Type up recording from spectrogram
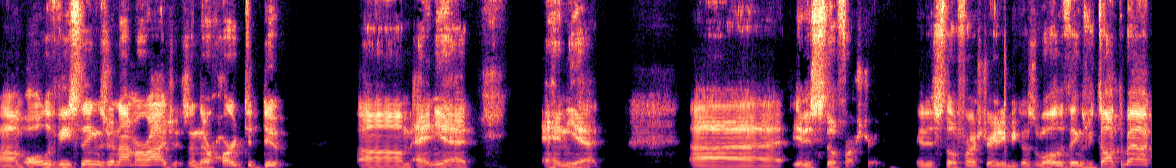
Um, all of these things are not mirages, and they're hard to do. Um, and yet, and yet, uh, it is still frustrating. It is still frustrating because of all the things we talked about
